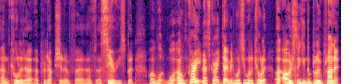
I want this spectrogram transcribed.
and call it a, a production of, uh, of a series. But well, what, what? Oh, great! That's great, David. What do you want to call it? I, I was thinking the blue planet.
